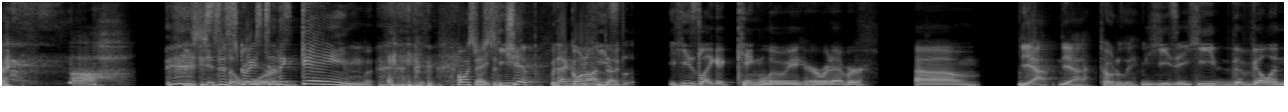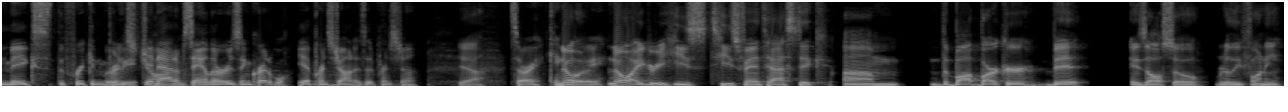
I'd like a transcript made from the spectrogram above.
oh, he's just a disgrace to the game. I supposed he- to chip with that going on, he's Doug? He's like a King Louis or whatever. Um, Yeah, yeah, totally. he's he the villain makes the freaking movie. Prince John. And Adam Sandler is incredible. Yeah, Prince John. Is it Prince John? Yeah. Sorry, King no, Louis. no, I agree. He's he's fantastic. Um, the Bob Barker bit is also really funny.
